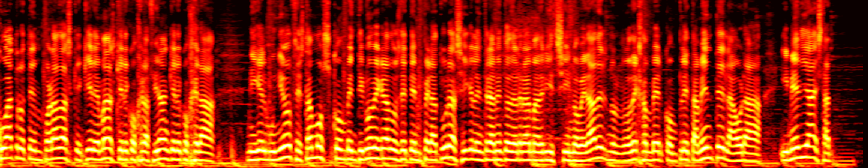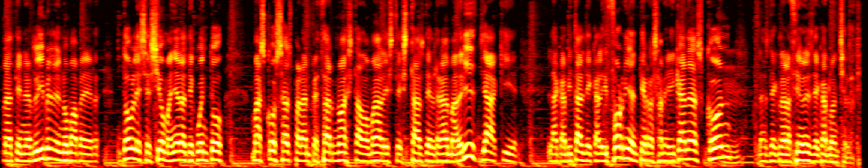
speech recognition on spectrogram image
cuatro temporadas que quiere más, quiere coger a Zidane, quiere coger a Miguel Muñoz. Estamos con 29 grados de temperatura, sigue el entrenamiento del Real Madrid sin novedades, nos lo dejan ver completamente, la hora y media, está a tener libre, no va a haber doble sesión. Mañana te cuento más cosas. Para empezar, no ha estado mal este stage del Real Madrid, ya aquí en la capital de California, en tierras americanas, con las declaraciones de Carlo Ancelotti.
